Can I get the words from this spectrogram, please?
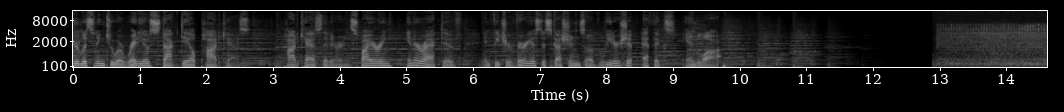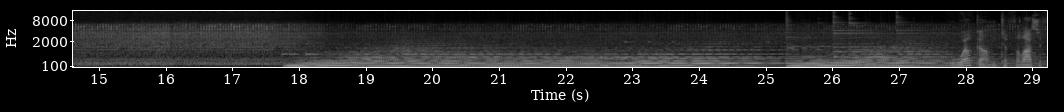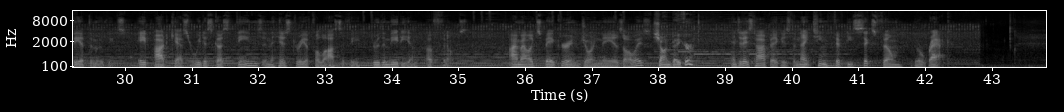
You're listening to a Radio Stockdale podcast. Podcasts that are inspiring, interactive, and feature various discussions of leadership, ethics, and law. Welcome to Philosophy at the Movies, a podcast where we discuss themes in the history of philosophy through the medium of films. I'm Alex Baker, and joining me as always, Sean Baker. and today's topic is the 1956 film The Rack.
